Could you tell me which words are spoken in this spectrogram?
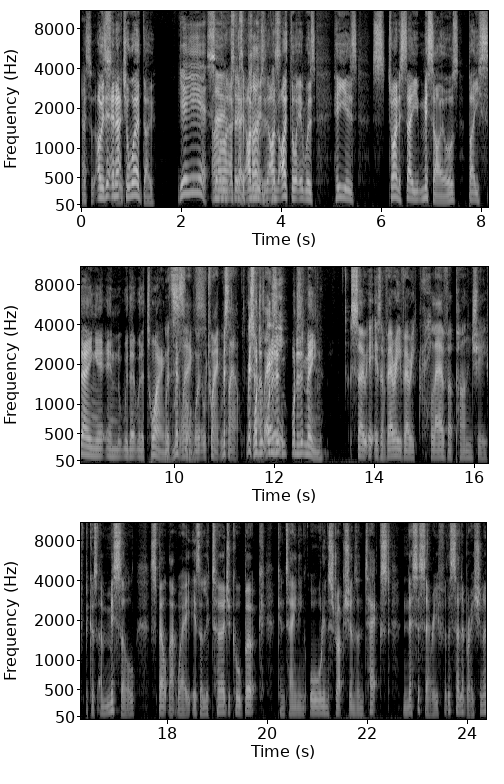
Missile- oh, is it an actual word though? Yeah, yeah, yeah. So, oh, right, so it's okay. a I'm pun. losing- I thought it was he is trying to say missiles, but he's saying it in with a with a twang. with missiles. slang, with, with twang, missiles, missiles. what does, what does eh? it what does it mean? So it is a very, very clever pun, Chief, because a missal, spelt that way, is a liturgical book containing all instructions and text necessary for the celebration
